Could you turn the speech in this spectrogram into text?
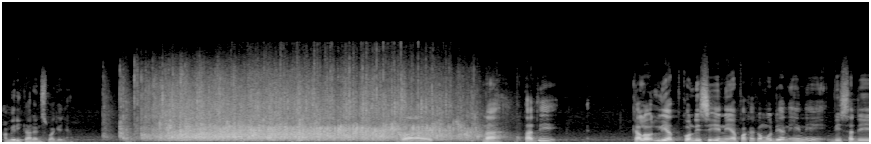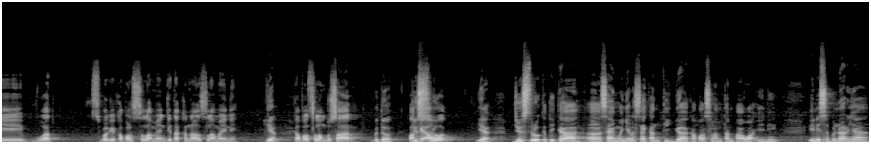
Amerika, dan sebagainya. Baik. Nah, tadi kalau lihat kondisi ini, apakah kemudian ini bisa dibuat sebagai kapal selam yang kita kenal selama ini? Ya. Kapal selam besar. Betul. Pakai justru, awak. Ya, justru ketika uh, saya menyelesaikan tiga kapal selam tanpa awak ini, ini sebenarnya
